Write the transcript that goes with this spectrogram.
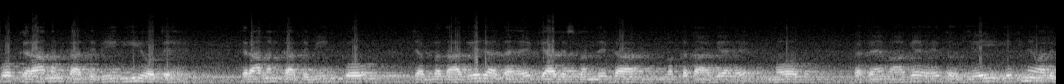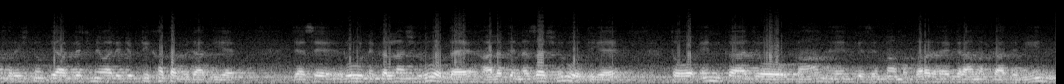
وہ کرامن کاتبین ہی ہوتے ہیں۔ کرامن کاتبین کو جب بتا دیا جاتا ہے کہ اب اس بندے کا وقت آ گیا ہے، موت کا ٹائم آ گیا ہے تو یہی لکھنے والے فرشتوں کی اب لکھنے والی ڈپٹی ختم ہو جاتی ہے۔ جیسے روح نکلنا شروع ہوتا ہے، حالت نظر شروع ہوتی ہے، تو ان کا جو کام ہے، ان کے ذمہ مقرر ہے گرامن کاتمین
